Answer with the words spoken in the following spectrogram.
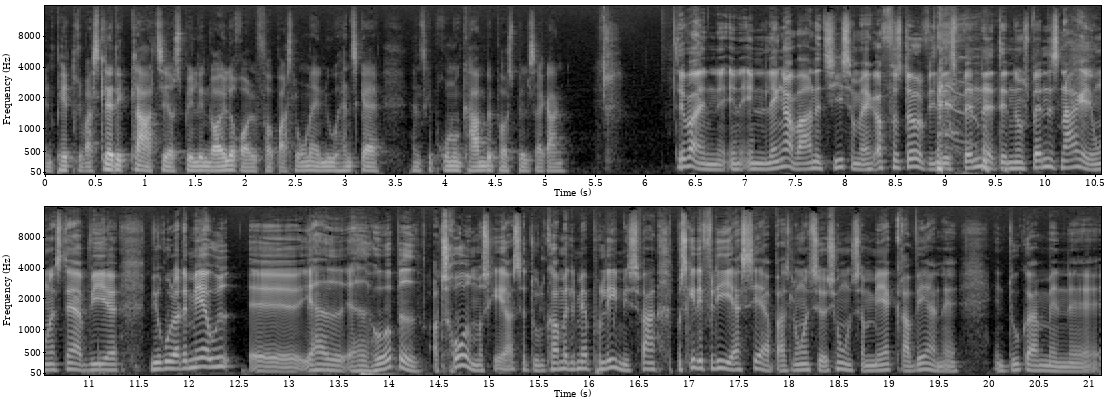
men Pedri var slet ikke klar til at spille en nøglerolle for Barcelona endnu. Han skal, han skal bruge nogle kampe på at spille sig i gang. Det var en, en, en længerevarende teaser, som jeg kan godt forstå, fordi det er spændende. det er nogle spændende snakker, Jonas, der. Vi, øh, vi ruller det mere ud. Øh, jeg, havde, jeg havde håbet og troet måske også, at du ville komme med lidt mere polemisk svar. Måske det er, fordi jeg ser Barcelonas situation som mere graverende, end du gør, men øh,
